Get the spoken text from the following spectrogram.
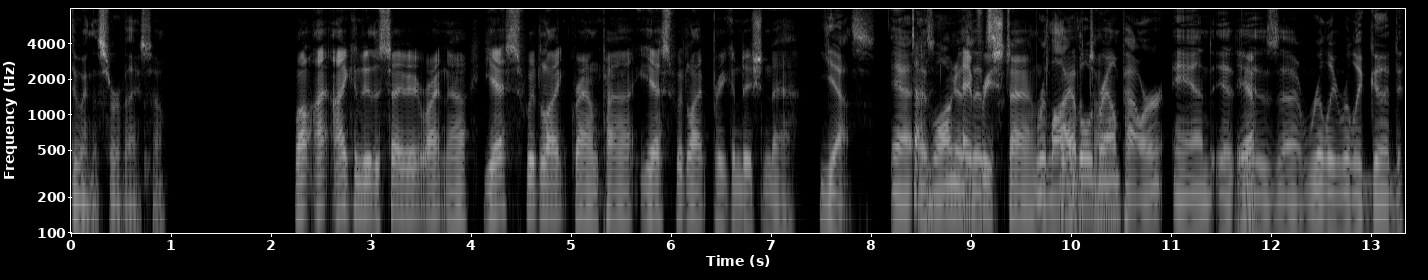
doing the survey so Well, I, I can do the survey right now. Yes, we'd like ground power. Yes, we'd like preconditioned air. Yes, yeah, as long as Every it's stand, all reliable ground power and it is Yep. uh, really, really good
